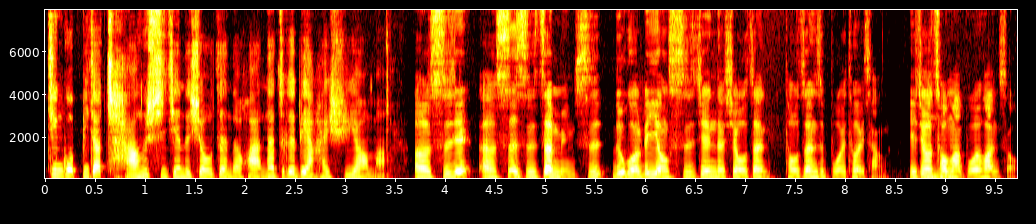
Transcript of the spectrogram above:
经过比较长时间的修正的话，那这个量还需要吗？呃，时间呃，事实证明，时如果利用时间的修正，投资人是不会退场，也就是筹码不会换手。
